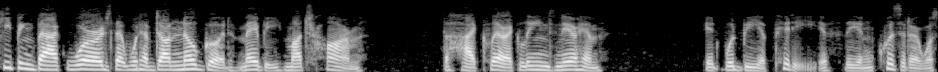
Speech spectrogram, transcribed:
keeping back words that would have done no good, maybe much harm. The High Cleric leaned near him, it would be a pity if the Inquisitor was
